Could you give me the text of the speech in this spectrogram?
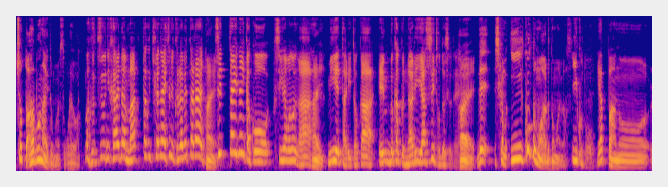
ちょっと危ないと思います俺は。まあ、普通に階段全く聞かない人に比べたら、はい。絶対何かこう不思議なものがはい。見えたりとか縁深くなりやすいってことですよね。はい、でしかもいいこともあると思います。いいこと？やっぱあのー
